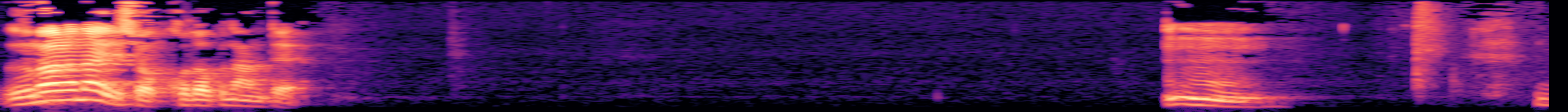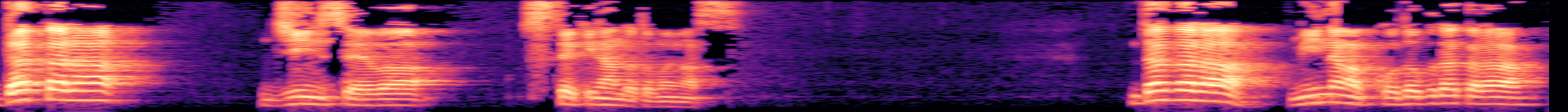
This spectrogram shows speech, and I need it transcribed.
う、埋まらないでしょう、孤独なんて。うん。だから、人生は素敵なんだと思います。だから、みんなが孤独だから、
